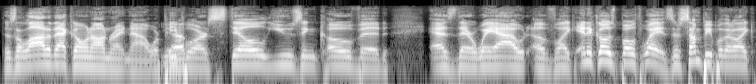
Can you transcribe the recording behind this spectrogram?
There's a lot of that going on right now where Yep. people are still using COVID as their way out of like and it goes both ways. There's some people that are like,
